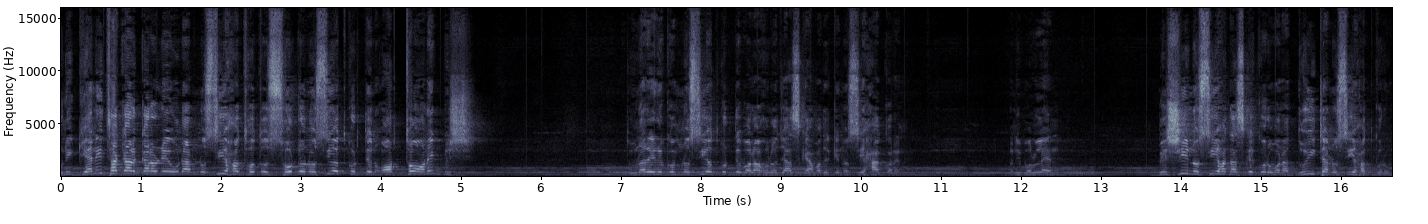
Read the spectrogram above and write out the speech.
উনি জ্ঞানী থাকার কারণে উনার নসিহত হতো, ছোট নসিহত করতেন, অর্থ অনেক বেশি। তো উনার এরকম নসিহত করতে বলা হলো যে আজকে আমাদেরকে নসিহা করেন। উনি বললেন, বেশি নসিহত আজকে করব না, দুইটা নসিহত করব।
